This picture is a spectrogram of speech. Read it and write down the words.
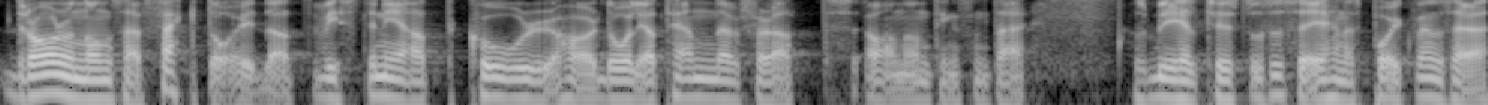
drar hon någon så här factoid, att visste ni att kor har dåliga tänder för att, ja någonting sånt där. Och så blir det helt tyst och så säger hennes pojkvän så här,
